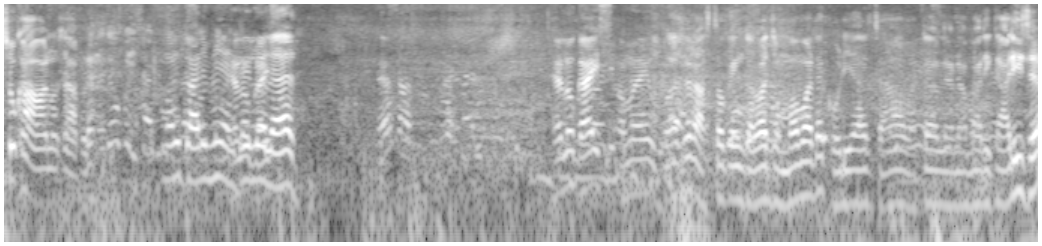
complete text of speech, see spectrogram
શું ખાવાનું છે આપણે? હેલો ગાઈસ અમે ઊભા છે નાસ્તો કંઈક કરવા જમવા માટે. ખોડિયાર ચા હોટલ અને અમારી ગાડી છે.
